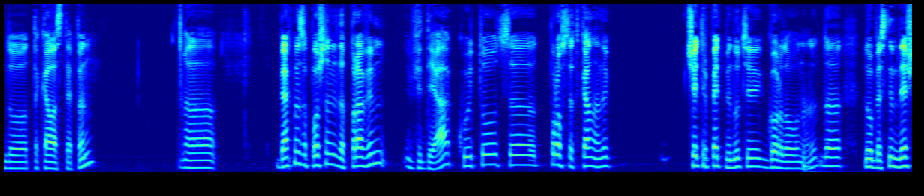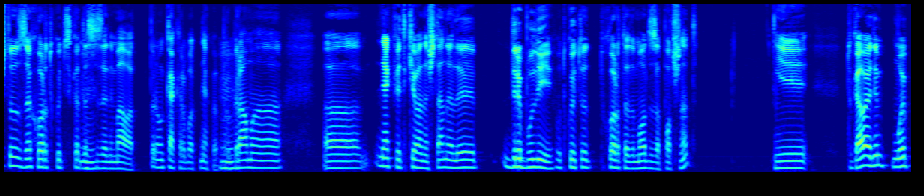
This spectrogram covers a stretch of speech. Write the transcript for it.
до такава степен. А, бяхме започнали да правим видеа, които са просто така, нали, 4-5 минути горе-долу, нали, да, да обясним нещо за хората, които искат mm-hmm. да се занимават. Примерно как работи някоя mm-hmm. програма, а, някакви такива неща, нали, дреболи, от които хората да могат да започнат. И тогава един мой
